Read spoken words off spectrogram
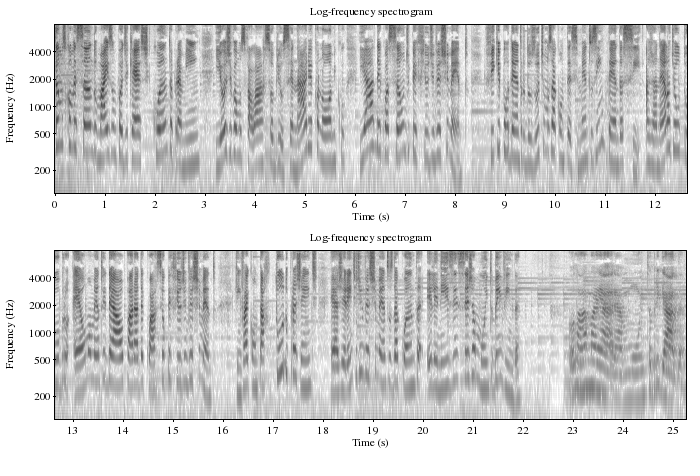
Estamos começando mais um podcast Quanta para mim e hoje vamos falar sobre o cenário econômico e a adequação de perfil de investimento. Fique por dentro dos últimos acontecimentos e entenda se a janela de outubro é o momento ideal para adequar seu perfil de investimento. Quem vai contar tudo pra gente é a gerente de investimentos da Quanta, Helenise. Seja muito bem-vinda. Olá, Mayara, muito obrigada.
